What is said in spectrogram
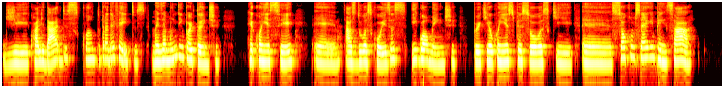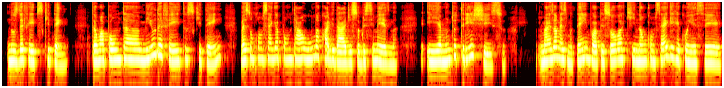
de qualidades quanto para defeitos, mas é muito importante reconhecer é, as duas coisas igualmente, porque eu conheço pessoas que é, só conseguem pensar nos defeitos que têm. Então aponta mil defeitos que tem, mas não consegue apontar uma qualidade sobre si mesma. E é muito triste isso, mas ao mesmo tempo, a pessoa que não consegue reconhecer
